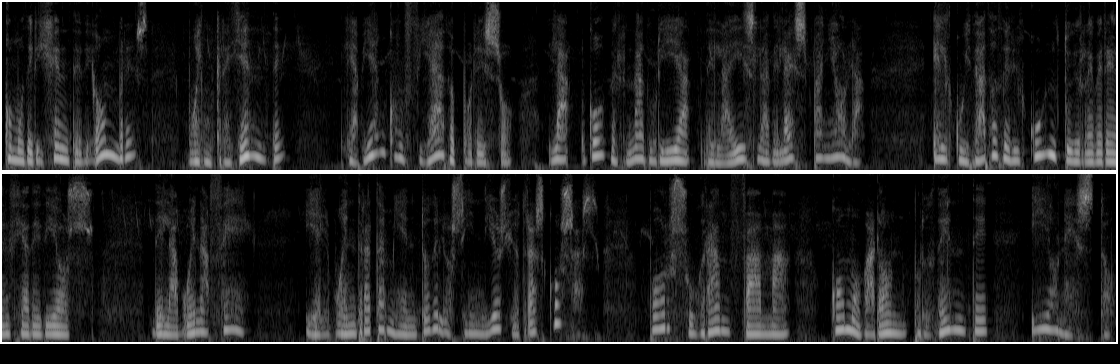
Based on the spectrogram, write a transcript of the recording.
como dirigente de hombres, buen creyente, le habían confiado por eso la gobernaduría de la isla de la Española, el cuidado del culto y reverencia de Dios, de la buena fe, y el buen tratamiento de los indios y otras cosas, por su gran fama como varón prudente y honesto.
